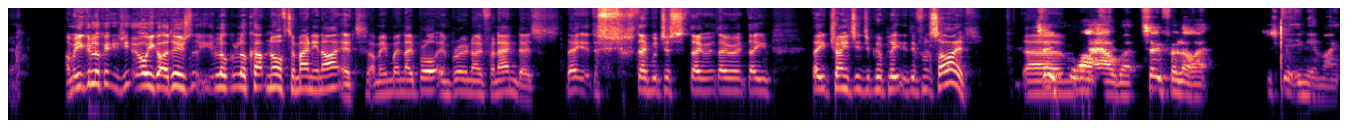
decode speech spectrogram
Yeah. I mean, you can look at all you got to do is look look up north to Man United. I mean, when they brought in Bruno Fernandes, they they were just they were they were they they changed into a completely different side. Um, too polite, Albert. Too polite. Just get in here, mate.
